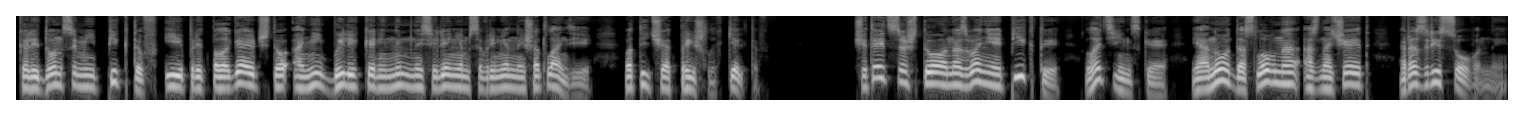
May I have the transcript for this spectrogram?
каледонцами пиктов и предполагают, что они были коренным населением современной Шотландии, в отличие от пришлых кельтов. Считается, что название пикты латинское, и оно дословно означает «разрисованные».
